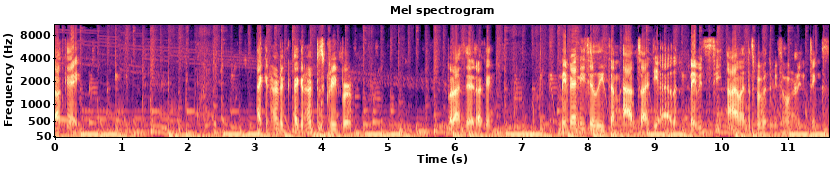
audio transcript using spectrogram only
Okay. I can hurt a, I can hurt this creeper. But that's it, okay. Maybe I need to leave them outside the island. Maybe it's the island that's preventing me from hurting things.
